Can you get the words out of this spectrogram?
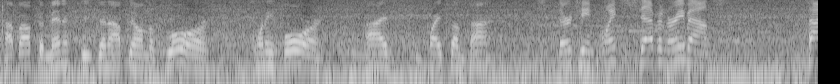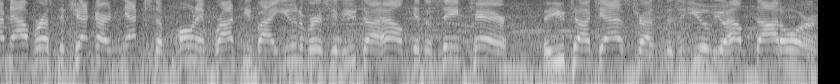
how about the minutes he's been out there on the floor? 24, his highest in quite some time. It's 13 points, seven rebounds. Time now for us to check our next opponent, brought to you by University of Utah Health. Get the same care the Utah Jazz Trust. Visit uofuhealth.org.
